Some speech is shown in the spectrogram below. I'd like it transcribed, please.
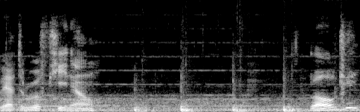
We have the roof key now. Well, okay.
